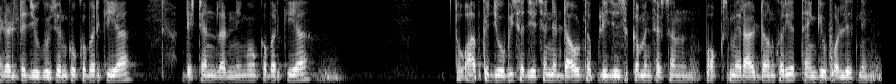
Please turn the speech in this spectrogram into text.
एडल्ट एजुकेशन को कवर किया डिस्टेंस लर्निंग को कवर किया तो आपके जो भी सजेशन या डाउट है प्लीज़ उसे कमेंट सेक्शन बॉक्स में राइट डाउन करिए थैंक यू फॉर लिसनिंग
